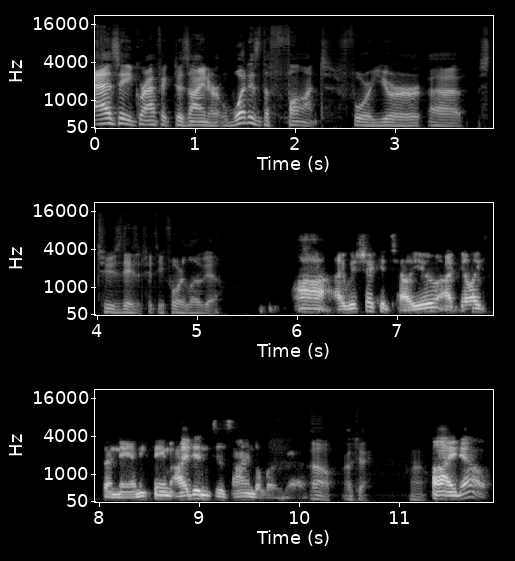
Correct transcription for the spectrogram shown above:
As a graphic designer, what is the font for your uh, Tuesdays at 54 logo? Ah, I wish I could tell you. I feel like the nanny theme. I didn't design the logo. Oh, okay. I know.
